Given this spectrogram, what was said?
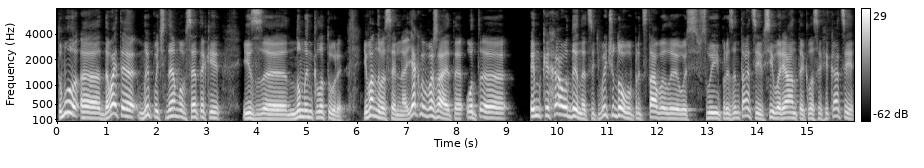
Тому е, давайте ми почнемо все-таки із е, номенклатури. Іванна Васильівна, як ви вважаєте, от МКХ 11 ви чудово представили ось в своїй презентації всі варіанти класифікації.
